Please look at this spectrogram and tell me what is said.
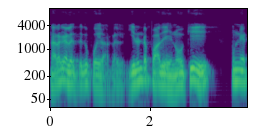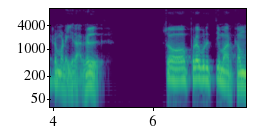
நரக நரகலத்துக்கு போகிறார்கள். இருண்ட பாதையை நோக்கி முன்னேற்றம் அடைகிறார்கள். ஸோ பிரவருத்தி மார்க்கம்.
